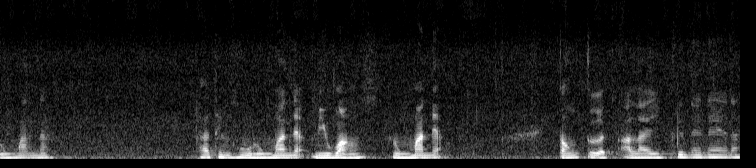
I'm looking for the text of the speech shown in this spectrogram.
ลุงมั่นนะ ถ้าถึงหูลุงมั่นเนี่ย มีหวังลุงมั่นเนี่ย ต้องเกิดอะไรขึ้นแน่ ๆ นะ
